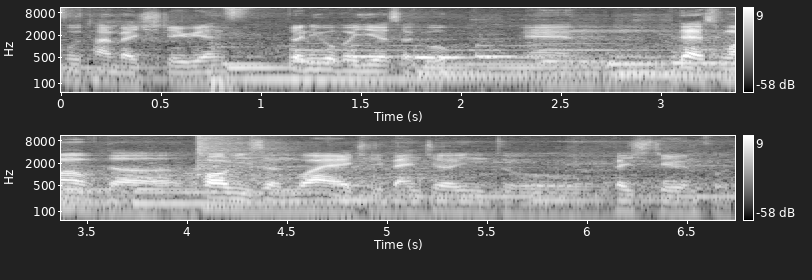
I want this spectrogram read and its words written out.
full-time vegetarian 20 over years ago, and that's one of the core reasons why I actually venture into vegetarian food.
